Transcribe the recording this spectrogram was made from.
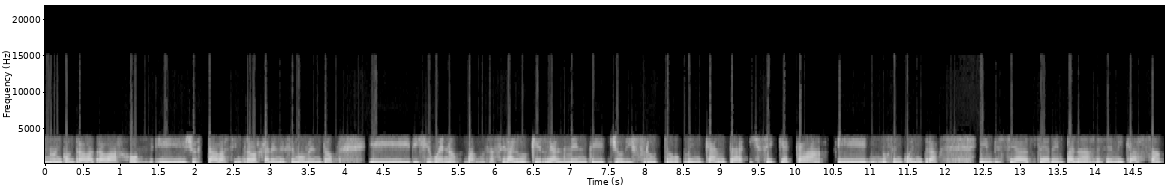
no encontraba trabajo, eh, yo estaba sin trabajar en ese momento y dije, bueno, vamos a hacer algo que realmente yo disfruto, me encanta y sé que acá eh, no se encuentra. Y empecé a hacer empanadas desde mi casa.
